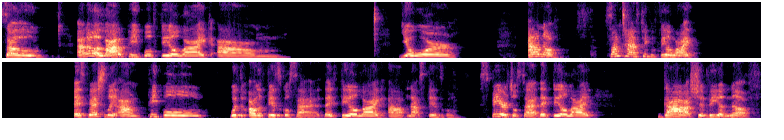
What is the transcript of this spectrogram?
so I know a lot of people feel like um your I don't know. Sometimes people feel like especially um people with on the physical side, they feel like um not physical, spiritual side, they feel like God should be enough.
